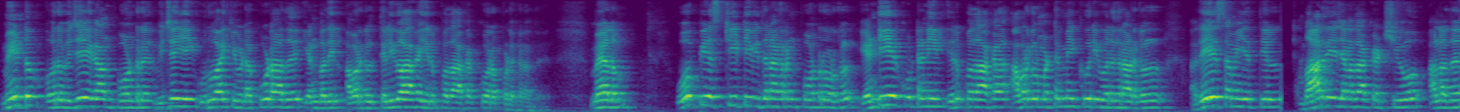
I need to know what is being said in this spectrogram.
மீண்டும் ஒரு விஜயகாந்த் போன்று விஜயை உருவாக்கிவிடக் கூடாது என்பதில் அவர்கள் தெளிவாக இருப்பதாக கூறப்படுகிறது. மேலும் ஓபிஎஸ் டிடிவி தினகரன் போன்றவர்கள் என்டிஏ கூட்டணியில் இருப்பதாக அவர்கள் மட்டுமே கூறி வருகிறார்கள். அதே சமயத்தில் பாரதிய ஜனதா கட்சியோ அல்லது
